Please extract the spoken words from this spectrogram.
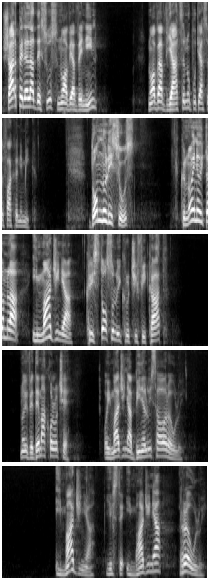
Șarpele la de sus nu avea venin, nu avea viață, nu putea să facă nimic. Domnul Isus, când noi ne uităm la imaginea Hristosului crucificat, noi vedem acolo ce? O imagine a binelui sau a răului? Imaginea este imaginea răului.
